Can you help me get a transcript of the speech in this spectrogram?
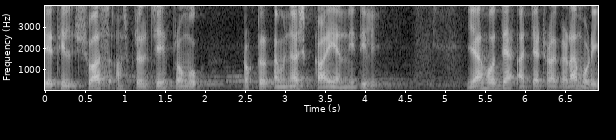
तेथील श्वास हॉस्पिटलचे प्रमुख डॉक्टर अविनाश काळे यांनी दिली. या होत्या आजच्या ठळक घडामोडी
